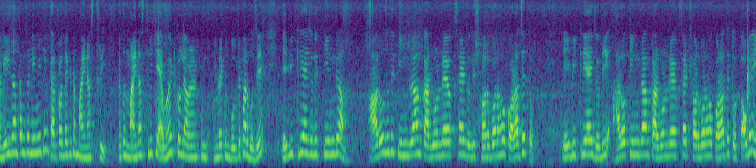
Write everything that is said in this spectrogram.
আগেই জানতাম যে লিমিটিং তারপর দেখো এটা মাইনাস থ্রি এখন মাইনাস থ্রিকে অ্যাভয়েড করলে আমরা এখন আমরা এখন বলতে পারব যে, এই বিক্রিয়ায় যদি তিন গ্রাম আরও যদি তিন গ্রাম কার্বন ডাইঅক্সাইড যদি সরবরাহ করা যেত, এই বিক্রিয়ায় যদি আরও তিন গ্রাম কার্বন ডাইঅক্সাইড সরবরাহ করা যেত, তবেই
